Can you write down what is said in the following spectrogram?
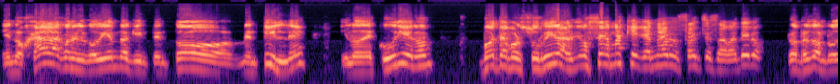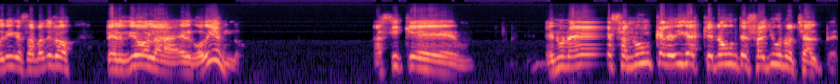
enojada con el gobierno que intentó mentirle y lo descubrieron, vota por su rival. O sea, más que ganar Sánchez Zapatero, no, perdón, Rodríguez Zapatero perdió la, el gobierno. Así que en una de esas nunca le digas que no a un desayuno, Chalper.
